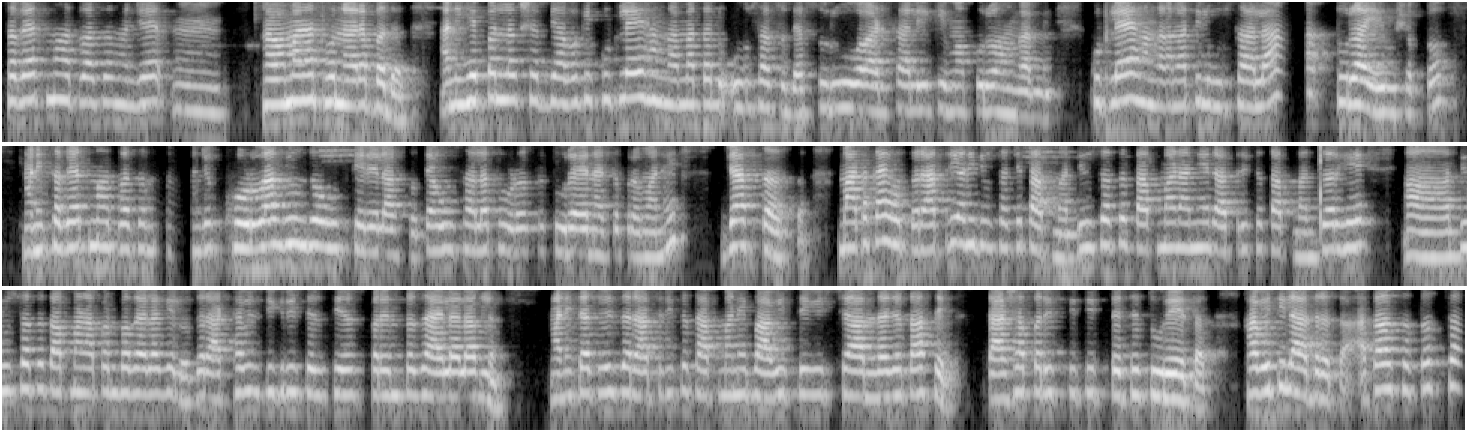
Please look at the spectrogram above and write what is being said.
सगळ्यात महत्वाचं म्हणजे अं, हवामानात होणारा बदल. आणि हे पण लक्षात घ्यावं की कुठल्याही हंगामातील ऊस असू द्या सुरू वाढसाली किंवा पूर्व हंगामी कुठल्याही हंगामातील ऊसाला तुरा येऊ शकतो. आणि सगळ्यात महत्वाचं म्हणजे खोडवा घेऊन जो ऊस केलेला असतो त्या ऊसाला थोडस तुरा येण्याचं प्रमाण हे जास्त असतं. मग आता काय होतं रात्री आणि दिवसाचे तापमान दिवसाचं तापमान आणि रात्रीचं तापमान जर हे दिवसाचं तापमान आपण बघायला गेलो जर अठ्ठावीस डिग्री सेल्सिअस पर्यंत जायला लागलं आणि त्याच वेळेस जर रात्रीचं तापमान हे बावीस तेवीसच्या अंदाजात असेल तर अशा परिस्थितीत तेथे तुरे येतात. हवेतील आर्द्रता. आता सततचा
